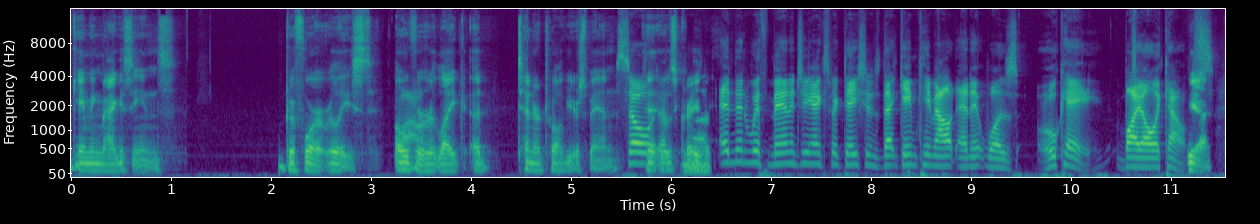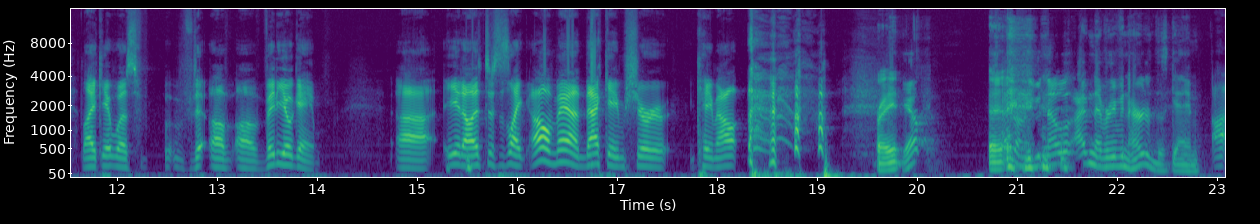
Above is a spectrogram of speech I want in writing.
gaming magazines before it released over like a 10 or 12 year span. So- it was crazy. And then with managing expectations, that game came out and it was okay by all accounts. Yeah. Like it was a video game. Uh, you know, it's just like, oh man, that game sure came out. Right? yep. Uh, I don't even know. I've never even heard of this game. Uh,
